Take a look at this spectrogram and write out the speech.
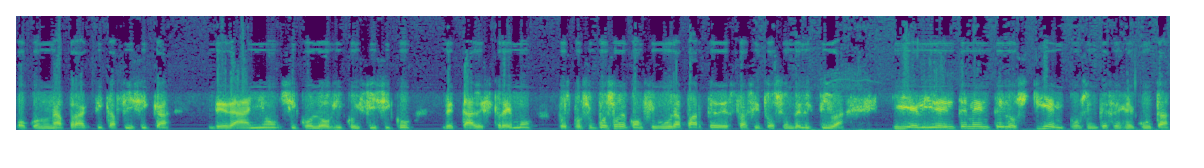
o con una práctica física de daño psicológico y físico de tal extremo, pues por supuesto que configura parte de esta situación delictiva y evidentemente los tiempos en que se ejecuta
